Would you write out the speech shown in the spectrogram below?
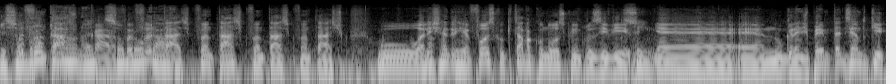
E sobrou o carro, fantástico, né? Cara. Sobrou foi fantástico, fantástico, fantástico, fantástico. O Alexandre Refosco, que estava conosco, inclusive, é, é, no Grande Prêmio, está dizendo que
